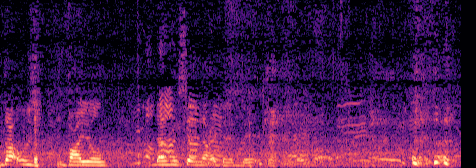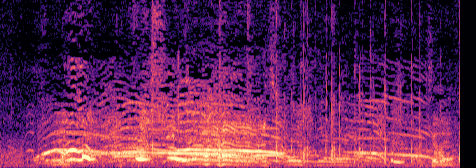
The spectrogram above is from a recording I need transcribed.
that was vile. Never say that again, mate. oh,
